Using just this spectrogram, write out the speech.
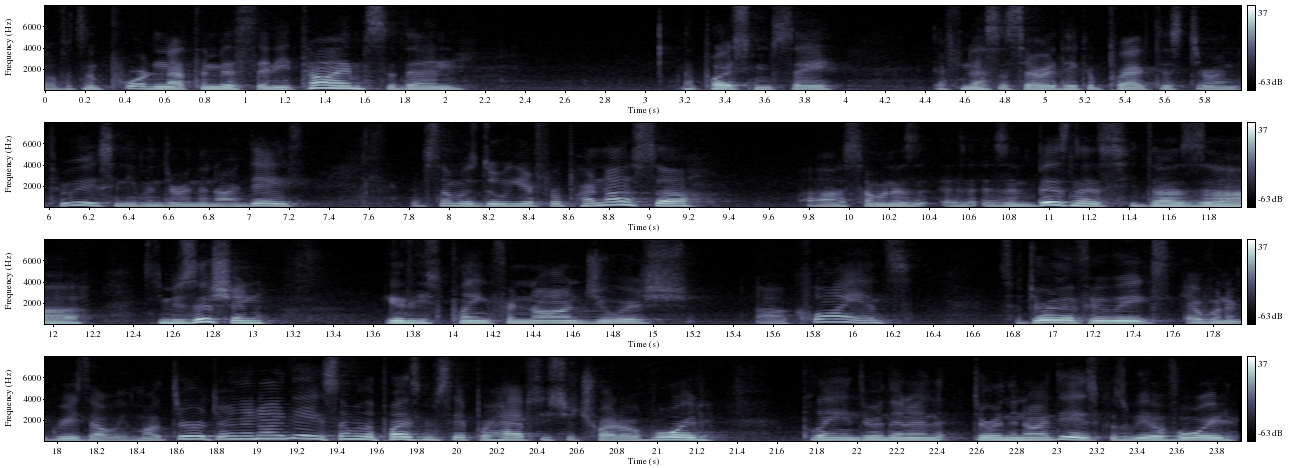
so if it's important not to miss any time, so then the can say, if necessary, they could practice during three weeks and even during the nine days if someone's doing it for parnasa, uh, someone is, is, is, in business, he does, uh, he's a musician, even if he's playing for non-Jewish uh, clients, so during the three weeks, everyone agrees that we mutter. During the nine days, some of the places say perhaps you should try to avoid playing during the nine, during the nine days because we avoid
